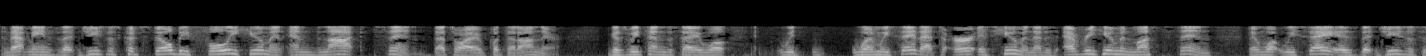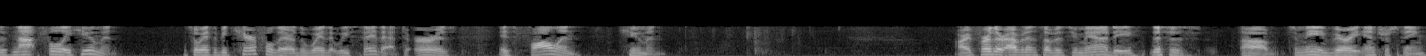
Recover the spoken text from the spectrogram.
And that means that Jesus could still be fully human and not sin. That's why I put that on there. Because we tend to say, well, we, when we say that to err is human, that is every human must sin, then what we say is that Jesus is not fully human. so we have to be careful there the way that we say that. To err is, is fallen human. All right, further evidence of his humanity. This is, um, to me, very interesting.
